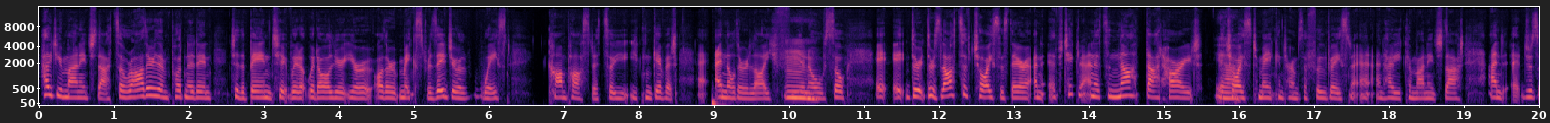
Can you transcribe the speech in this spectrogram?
how do you manage that? So rather than putting it in to the bin to with, with all your your other mixed residual waste compost it so you, you can give it another life mm. you know so it, it, there, there's lots of choices there and particularly and it's not that hard yeah. a choice to make in terms of food waste and, and how you can manage that and there's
